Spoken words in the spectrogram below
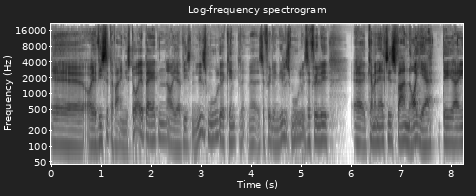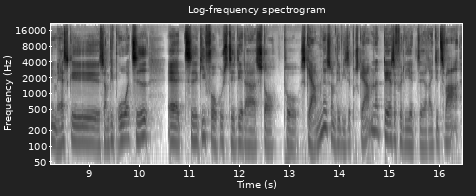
Øh, og jeg vidste, at der var en historie bag den, og jeg vidste en lille smule, jeg kendte øh, selvfølgelig en lille smule. Selvfølgelig øh, kan man altid svare, nå ja, det er en maske, som vi bruger tid at øh, give fokus til det, der står på skærmene, som vi viser på skærmene. Det er selvfølgelig et øh, rigtigt svar,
